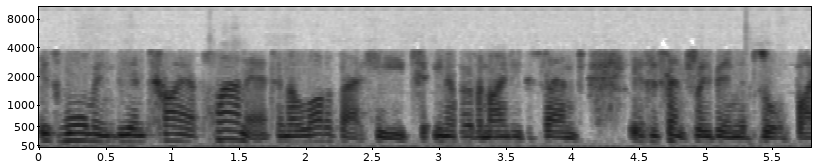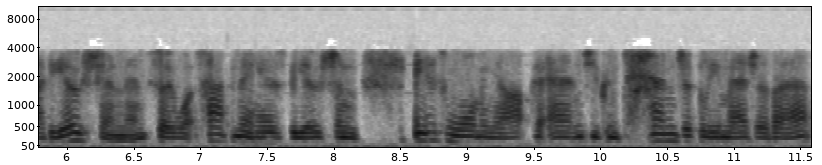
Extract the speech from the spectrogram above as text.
is warming the entire planet, and a lot of that heat, you know, over 90%, is essentially being absorbed by the ocean. And so what's happening is the ocean is warming up, and you can tangibly measure that.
